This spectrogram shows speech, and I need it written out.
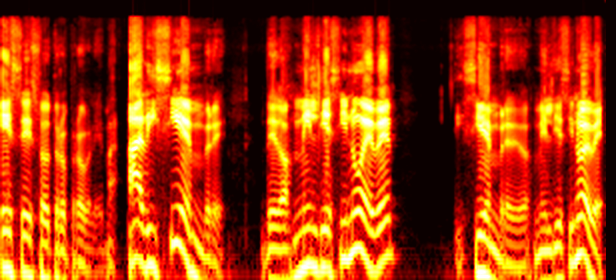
ese es otro problema. A diciembre de 2019, diciembre de 2019,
